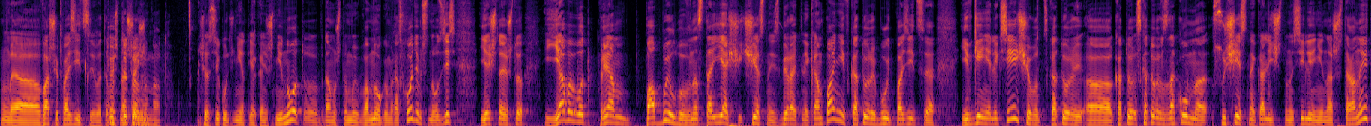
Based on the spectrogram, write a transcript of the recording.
э, вашей позиции в этом То есть ты отношении. тоже нот? Сейчас, секунду. Нет, я, конечно, не нот, э, потому что мы во многом расходимся, но вот здесь я считаю, что я бы вот прям побыл бы в настоящей честной избирательной кампании, в которой будет позиция Евгения Алексеевича, вот с которой, э, который, с которым знакомо существенное количество населения нашей страны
